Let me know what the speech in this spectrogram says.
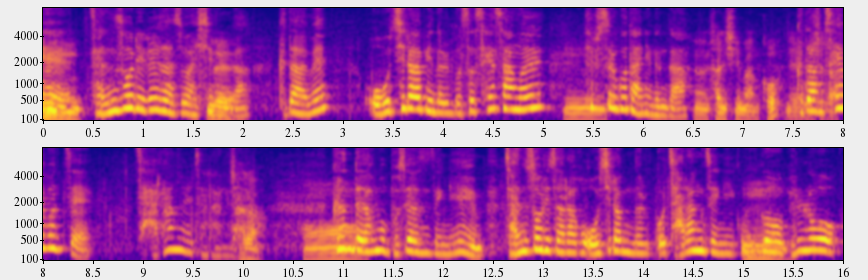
예, 잔소리를 자주 하시는가? 그 다음에 오지랖이 넓어서 세상을 음, 휩쓸고 다니는가? 어, 관심이 많고. 네, 그 다음. 세 번째 자랑을 잘하는 거. 자랑. 어. 그런데 한번 보세요 선생님 잔소리 잘하고 오지랖 넓고 자랑쟁이고 이거 음. 별로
